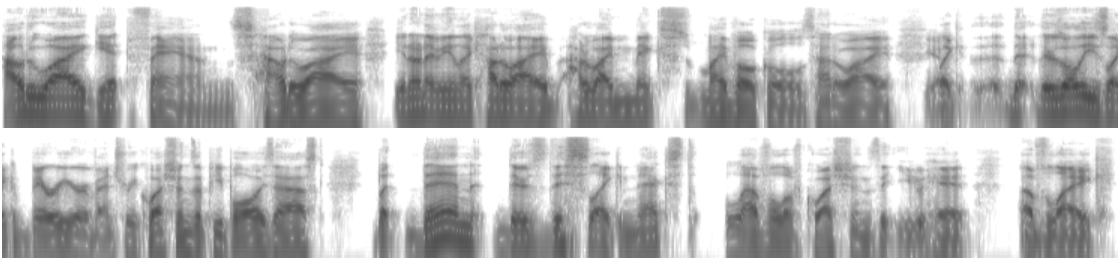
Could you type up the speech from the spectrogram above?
how do I get fans? How do I, you know what I mean? Like, how do I, how do I mix my vocals? How do I, yeah. like, th- there's all these like barrier of entry questions that people always ask. But then there's this like next level of questions that you hit of like,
